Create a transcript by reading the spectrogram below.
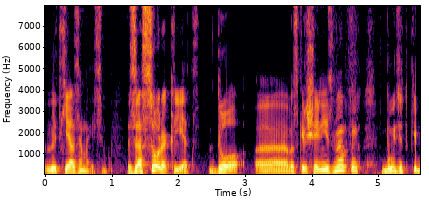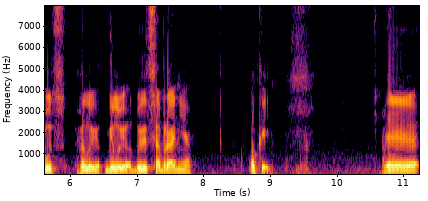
Литхьяза Мейсим. За 40 лет до э, воскрешения из мертвых будет кибуц Галуйот, будет собрание. Окей. Э,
